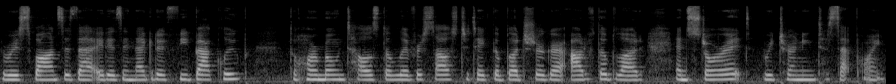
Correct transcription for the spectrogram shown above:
The response is that it is a negative feedback loop. The hormone tells the liver cells to take the blood sugar out of the blood and store it, returning to set point.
